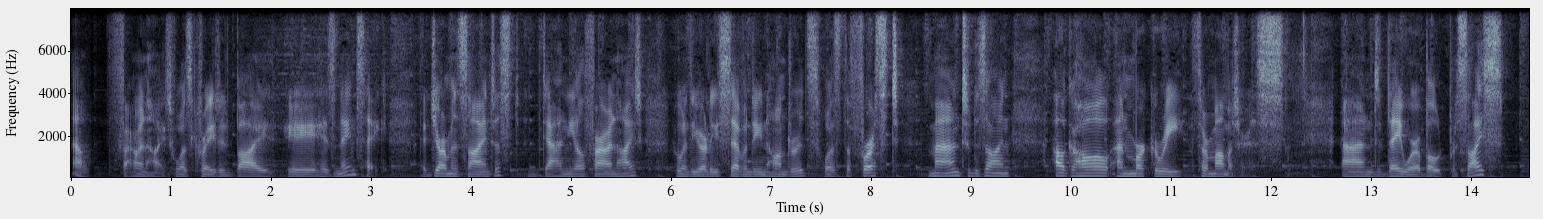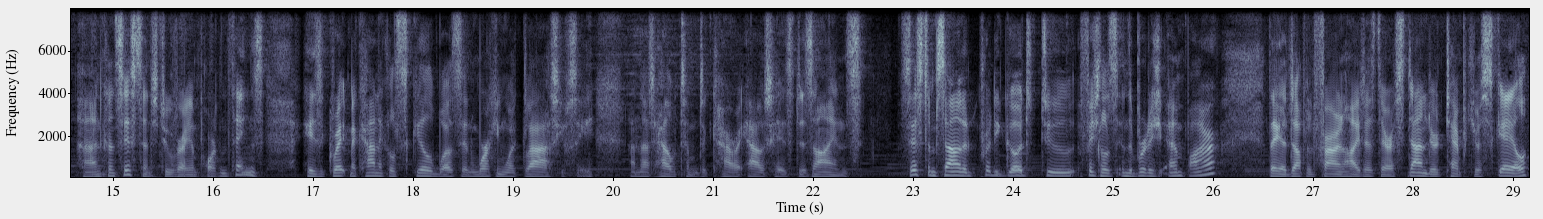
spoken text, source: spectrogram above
Now, Fahrenheit was created by uh, his namesake, a German scientist, Daniel Fahrenheit, who in the early 1700s was the first man to design alcohol and mercury thermometers. And they were both precise and consistent, two very important things. His great mechanical skill was in working with glass, you see, and that helped him to carry out his designs. System sounded pretty good to officials in the British Empire. They adopted Fahrenheit as their standard temperature scale,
